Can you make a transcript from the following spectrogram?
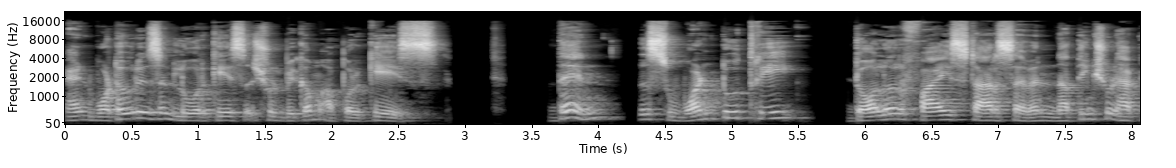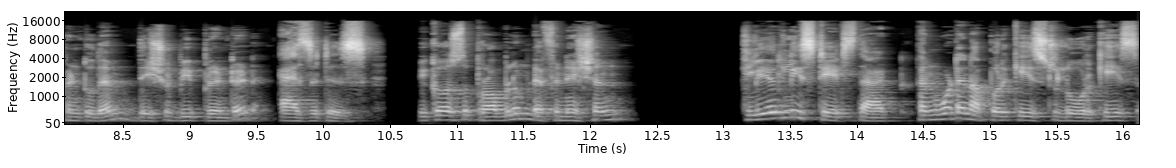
and whatever is in lowercase should become uppercase. Then this 1, 2, 3, dollar 5 star 7 nothing should happen to them. They should be printed as it is. Because the problem definition clearly states that convert an uppercase to lowercase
